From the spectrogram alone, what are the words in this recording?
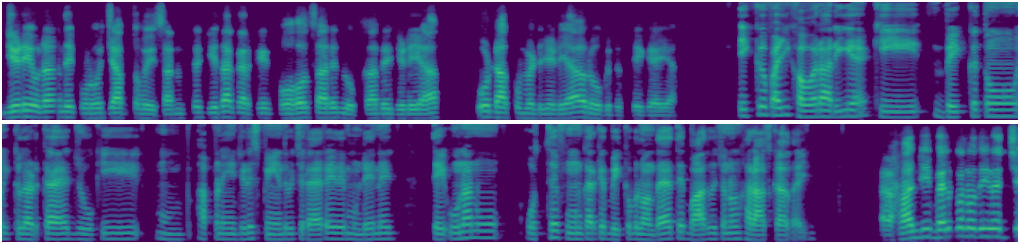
ਜਿਹੜੇ ਉਹਨਾਂ ਦੇ ਕੋਲੋਂ ਜ਼ਬਤ ਹੋਏ ਸਨ ਤੇ ਜਿਹਦਾ ਕਰਕੇ ਬਹੁਤ ਸਾਰੇ ਲੋਕਾਂ ਦੇ ਜਿਹੜੇ ਆ, ਉਹ ਡਾਕੂਮੈਂਟ ਜਿਹੜੇ ਆ ਰੋਕ ਦਿੱਤੇ ਗਏ ਆ। ਇੱਕ ਭਾਜੀ ਖਬਰ ਆ ਰਹੀ ਹੈ ਕਿ ਬਿਕ ਤੋਂ ਇੱਕ ਲੜਕਾ ਹੈ ਜੋ ਕਿ ਆਪਣੇ ਜਿਹੜੇ ਸਪੇਨ ਦੇ ਵਿੱਚ ਰਹਿ ਰਹੇ ਮੁੰਡੇ ਨੇ ਤੇ ਉਹਨਾਂ ਨੂੰ ਉੱਥੇ ਫੋਨ ਕਰਕੇ ਬਿਕ ਬੁਲਾਉਂਦਾ ਹੈ ਤੇ ਬਾਅਦ ਵਿੱਚ ਉਹਨਾਂ ਨੂੰ ਹਰਾਸ ਕਰਦਾ ਹੈ ਹਾਂਜੀ ਬਿਲਕੁਲ ਉਹਦੇ ਵਿੱਚ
